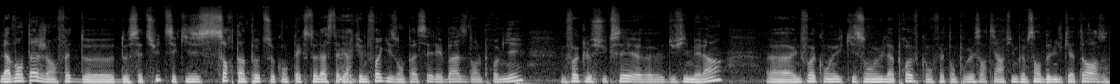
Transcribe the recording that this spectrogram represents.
L'avantage en fait de, de cette suite, c'est qu'ils sortent un peu de ce contexte-là. C'est-à-dire qu'une fois qu'ils ont passé les bases dans le premier, une fois que le succès euh, du film est là, euh, une fois qu'on- qu'ils ont eu la preuve qu'en fait on pouvait sortir un film comme ça en 2014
